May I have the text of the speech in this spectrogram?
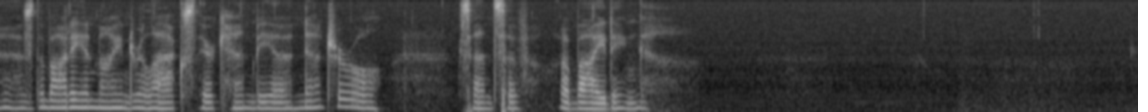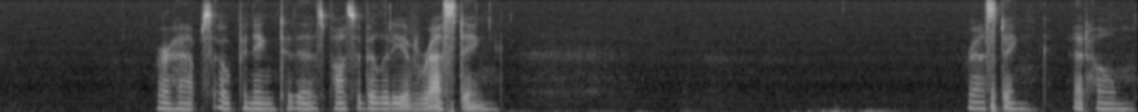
As the body and mind relax, there can be a natural sense of abiding. Perhaps opening to this possibility of resting. Resting at home.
